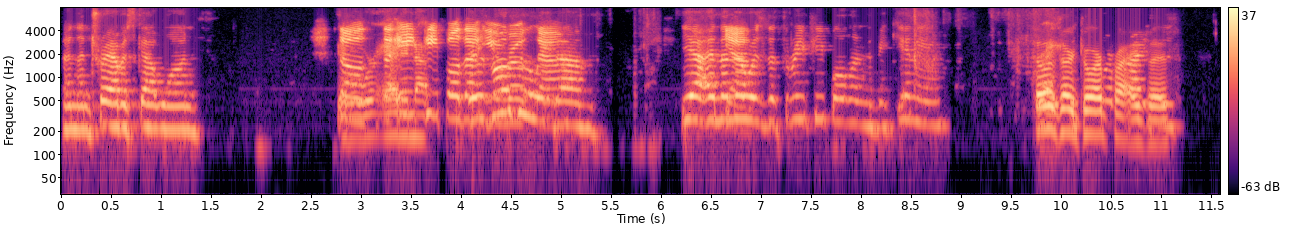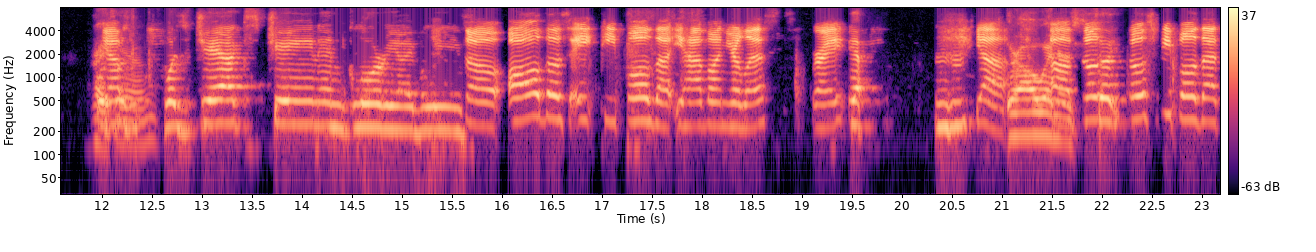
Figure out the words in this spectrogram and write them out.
And then Travis got one. Yeah, but So we're the adding eight up- people that was you wrote mostly down. them. Yeah, and then Yeah. there was the three people in the beginning. Those Right. are door Door prizes. Right. Yep. was, Yeah. was Jax, Jane, and Gloria, I believe. So all those eight people that you have on your list, right? Mhm. Yeah. They're all Uh, those, So- those people that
